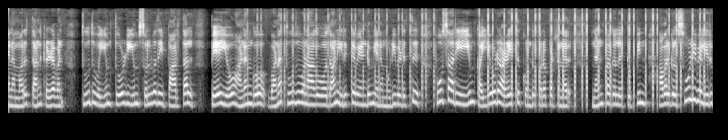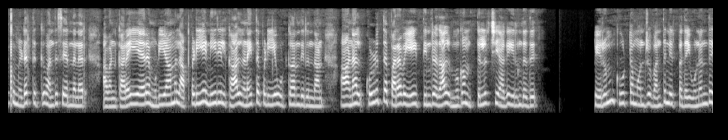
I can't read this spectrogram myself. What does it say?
என மறுத்தான் கிழவன். தூதுவையும் தோழியும் சொல்வதை பார்த்தால் பேயோ அணங்கோ வன தூதுவனாகவோதான் இருக்க வேண்டும் என முடிவெடுத்து பூசாரியையும் கையோடு அழைத்து கொண்டு புறப்பட்டனர். நண்பகலுக்கு பின் அவர்கள் சூழிவேல் இருக்கும் இடத்துக்கு வந்து சேர்ந்தனர். அவன் கரையேற முடியாமல் அப்படியே நீரில் கால் நனைத்தபடியே உட்கார்ந்திருந்தான். ஆனால் கொழுத்த பறவையை தின்றதால் முகம் தெளிர்ச்சியாக இருந்தது. பெரும் கூட்டம் ஒன்று வந்து நிற்பதை உணர்ந்து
